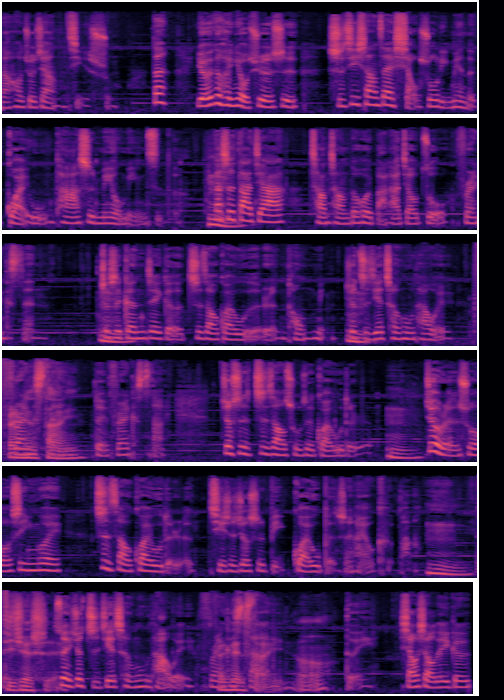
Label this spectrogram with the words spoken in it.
然后就这样结束。但有一个很有趣的是，实际上在小说里面的怪物它是没有名字的。但是大家常常都会把它叫做 Frankenstein，、嗯、就是跟这个制造怪物的人同名，嗯、就直接称呼他为 Frankenstein。对，Frankenstein 就是制造出这个怪物的人。嗯，就有人说是因为制造怪物的人其实就是比怪物本身还要可怕。嗯，的确是。所以就直接称呼他为 Frankenstein。嗯，对。小小的一个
